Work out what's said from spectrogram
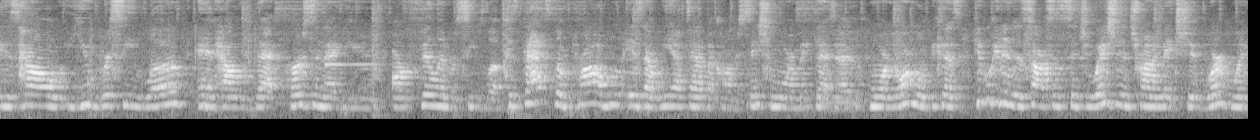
is how you receive love and how that person that you are feeling receives love. Because that's the problem is that we have to have that conversation more and make that Exactly. more normal. Because people get into this toxic situation trying to make shit work when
